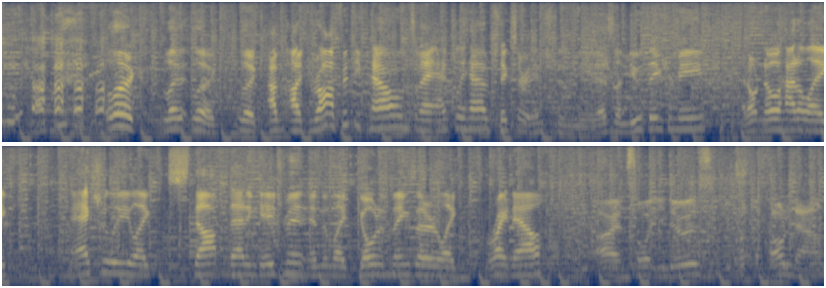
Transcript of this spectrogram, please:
look, look, look, look. I'm, I dropped 50 pounds and I actually have chicks that are interested in me. That's a new thing for me. I don't know how to like actually like stop that engagement and then like go into things that are like right now. All right, so what you do is you put the phone down.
